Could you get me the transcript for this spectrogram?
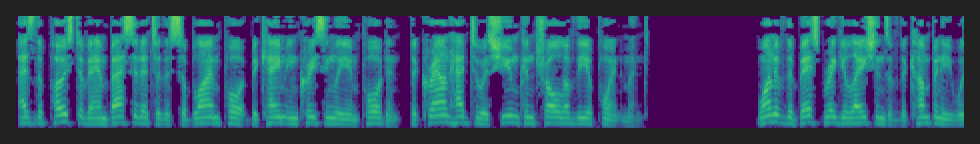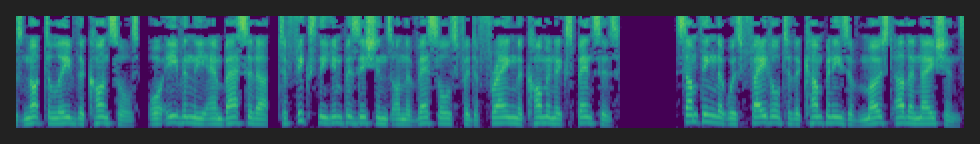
As the post of ambassador to the Sublime Porte became increasingly important, the Crown had to assume control of the appointment. One of the best regulations of the company was not to leave the consuls, or even the ambassador, to fix the impositions on the vessels for defraying the common expenses, something that was fatal to the companies of most other nations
